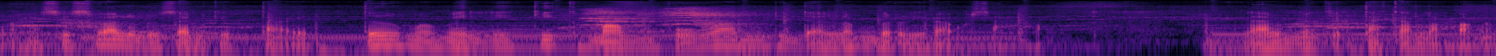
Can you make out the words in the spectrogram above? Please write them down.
mahasiswa lulusan kita itu memiliki kemampuan di dalam berwirausaha dalam menciptakan lapangan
